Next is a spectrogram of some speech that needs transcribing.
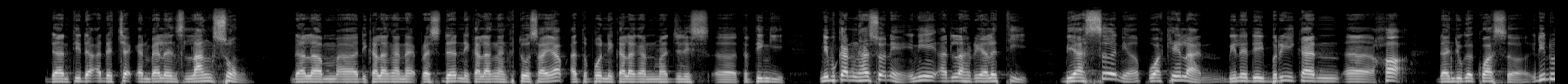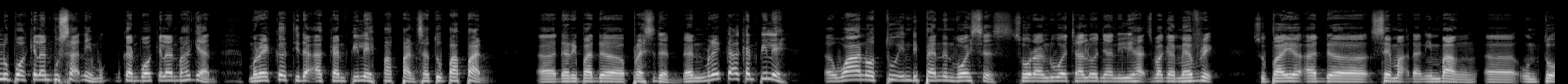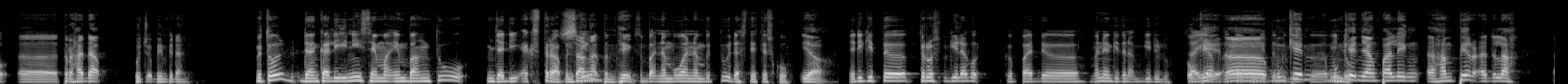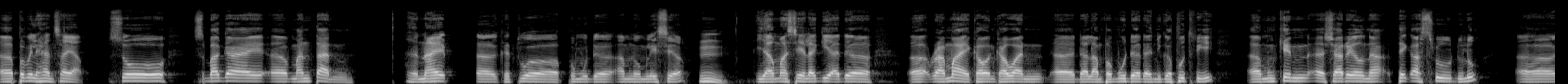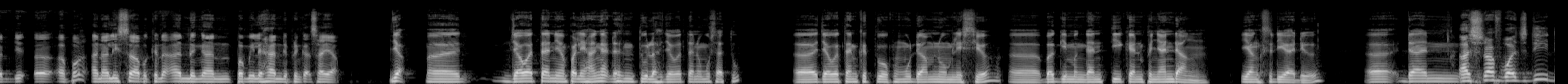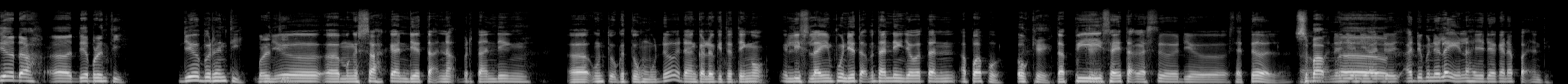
dan tidak ada check and balance langsung dalam uh, di kalangan naib presiden, di kalangan ketua sayap ataupun di kalangan majlis uh, tertinggi. Ini bukan menghasut ni, ini adalah realiti. Biasanya perwakilan bila diberikan uh, hak dan juga kuasa. Ini dulu perwakilan pusat ni, bu- bukan perwakilan bahagian. Mereka tidak akan pilih papan, satu papan uh, daripada presiden dan mereka akan pilih uh, one or two independent voices, seorang dua calon yang dilihat sebagai maverick supaya ada semak dan imbang uh, untuk uh, terhadap pucuk pimpinan. Betul dan kali ini semak imbang tu menjadi ekstra penting Sangat penting. sebab number one number two dah status quo. Ya. Jadi kita terus pergilah kot kepada mana kita nak pergi dulu. Okey, ataupun uh, kita mungkin pergi ke mungkin yang paling uh, hampir adalah uh, pemilihan sayap. So sebagai uh, mantan uh, naib uh, ketua pemuda UMNO Malaysia. Hmm. yang masih lagi ada uh, ramai kawan-kawan uh, dalam pemuda dan juga puteri, uh, mungkin uh, Syaril nak take us through dulu uh, di, uh, apa analisa berkenaan dengan pemilihan di peringkat sayap. Ya, uh, jawatan yang paling hangat dan tentulah jawatan nombor satu. Uh, jawatan Ketua Pemuda UMNO Malaysia uh, bagi menggantikan penyandang yang sedia ada. Uh, dan Ashraf Wajdi dia dah uh, dia berhenti. Dia berhenti. Berhenti. Dia uh, mengesahkan dia tak nak bertanding uh, untuk Ketua Pemuda dan kalau kita tengok list lain pun dia tak bertanding jawatan apa-apa. Okey. Tapi Okey. saya tak rasa dia settle. Sebab, uh, maknanya dia uh, ada ada benda lain lah yang dia akan dapat nanti.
